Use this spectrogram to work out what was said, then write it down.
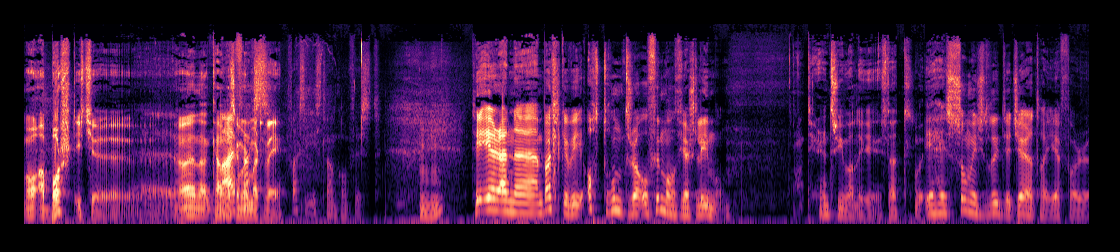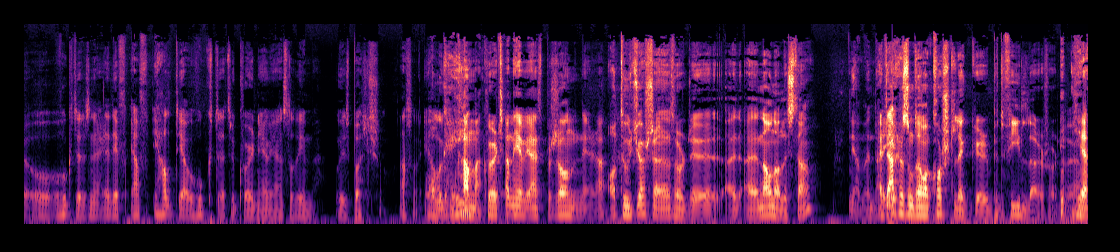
og abort ikke... Uh, uh, kan nei, faktisk, faktisk islam kom først. Mm -hmm. Det er en, en bølge vi 845 limon. Det er en trivelig støtt. Og jeg har så mye lyd jeg gjør at jeg får og hukte det sånn her. Jeg har alltid har hukte etter hver nere vi ens av lime og i spølsen. Altså, jeg har lukket kanna hver nere vi ens personen nere. Og du gjør seg en sort navnalista? Ja, men det är akkurat som att man korslegger pedofiler og sånt. Ja,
